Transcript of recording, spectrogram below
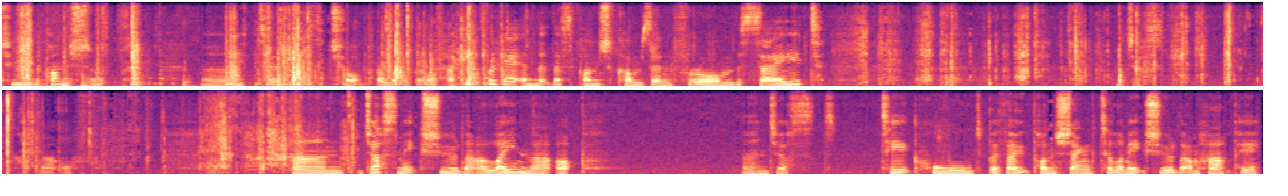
to the punch. I need to chop a little bit off. I keep forgetting that this punch comes in from the side. Just cut that off. And just make sure that I line that up and just take hold without punching till I make sure that I'm happy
